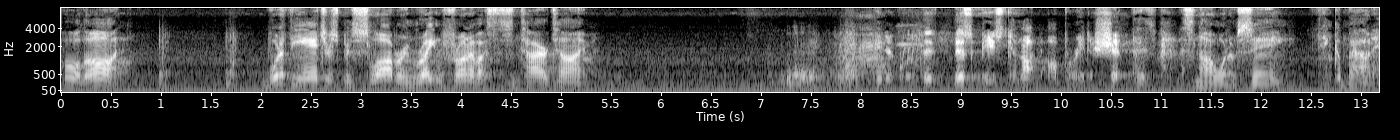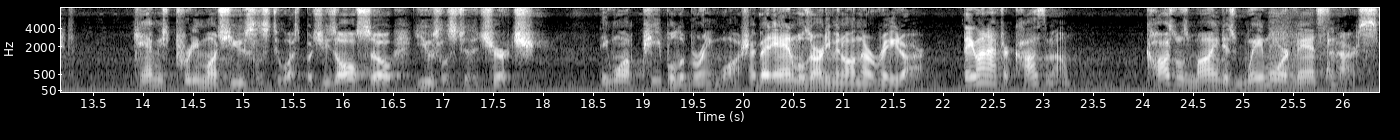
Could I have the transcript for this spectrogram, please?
Hold on. What if the answer's been slobbering right in front of us this entire time? Peter Quill, thi- this beast cannot operate a ship. That's, that's not what I'm saying. Think about it. Cammy's pretty much useless to us, but she's also useless to the church. They want people to brainwash. I bet animals aren't even on their radar. They went after Cosmo. Cosmo's mind is way more advanced than ours.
